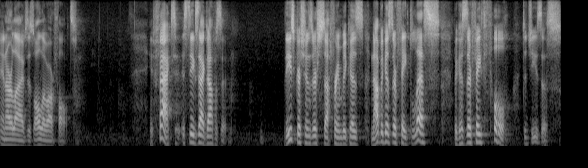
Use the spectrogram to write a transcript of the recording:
in our lives is all of our fault. In fact, it's the exact opposite. These Christians are suffering because not because they're faithless, because they're faithful to Jesus.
